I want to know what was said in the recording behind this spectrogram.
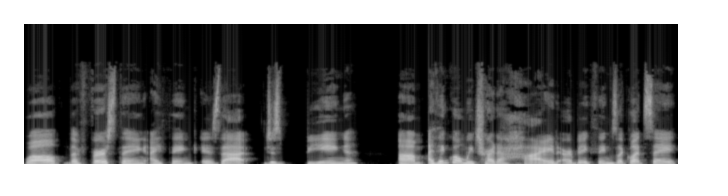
Well, the first thing I think is that just being, um, I think when we try to hide our big things, like let's say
